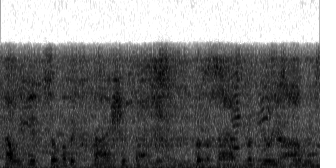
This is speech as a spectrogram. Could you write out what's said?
how we did some of the crash effects for the Fast but Furious movies.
